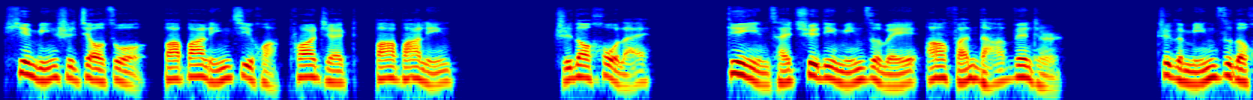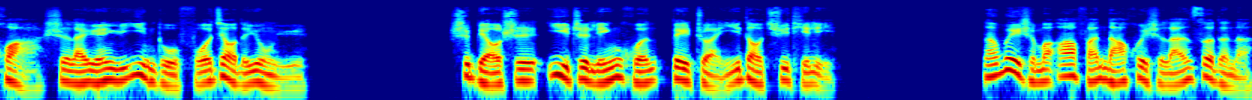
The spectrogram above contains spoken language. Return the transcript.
片名是叫做《八八零计划》（Project 八八零）。直到后来，电影才确定名字为《阿凡达：Winter》。这个名字的话是来源于印度佛教的用语，是表示意志灵魂被转移到躯体里。那为什么阿凡达会是蓝色的呢？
